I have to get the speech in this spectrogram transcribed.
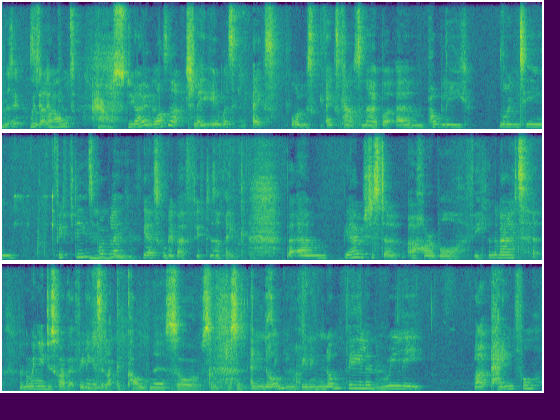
Was Yeah. it was So it that an old house? No, know? it wasn't actually. It was ex. Well, it was ex council now, but um, probably nineteen fifties, probably. Yeah, it's gonna be about fifties, I think. But um, yeah, it was just a, a horrible feeling about it. And when you describe that feeling, is it like a coldness or some, just a a numb feeling? numb feeling, really like painful,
